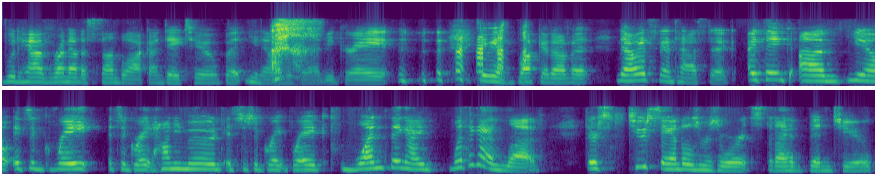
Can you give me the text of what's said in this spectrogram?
would have run out of sunblock on day two, but you know, I that'd be great. Give me a bucket of it. No, it's fantastic. I think um, you know, it's a great it's a great honeymoon. It's just a great break. One thing I one thing I love, there's two sandals resorts that I have been to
